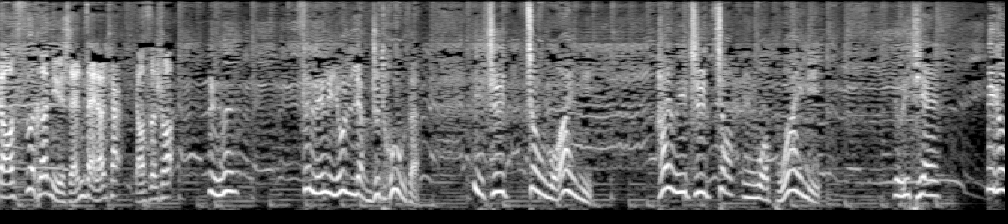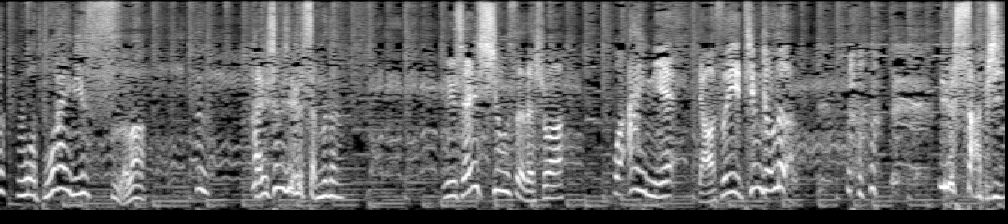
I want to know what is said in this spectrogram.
屌丝和女神在聊天。屌丝说：“女们，森林里有两只兔子，一只叫我爱你，还有一只叫我不爱你。有一天，那个我不爱你死了，嗯，还剩下个什么呢？”女神羞涩的说：“我爱你。”屌丝一听就乐了。你个傻逼，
